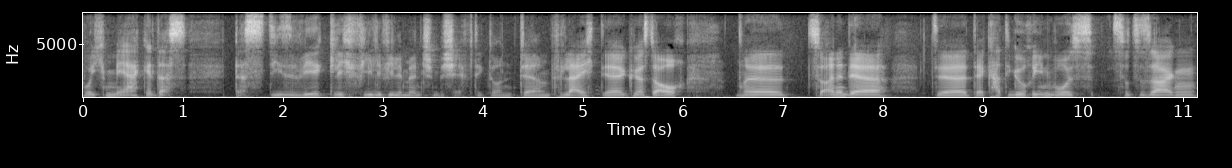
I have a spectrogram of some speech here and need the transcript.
wo ich merke, dass dass diese wirklich viele, viele Menschen beschäftigt. Und ähm, vielleicht äh, gehörst du auch äh, zu einer der, der, der Kategorien, wo es sozusagen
